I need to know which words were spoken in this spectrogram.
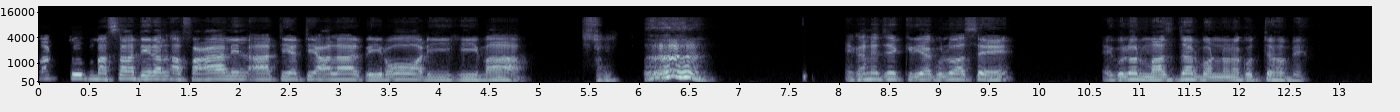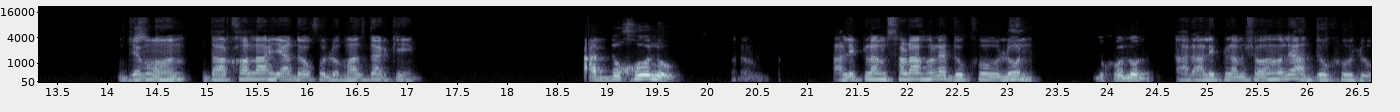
মাকতুব মাসাদির আল আফআল আল আতিয়াতি আলা যিরারিহিমা এখানে যে ক্রিয়াগুলো আছে এগুলোর মাজদার বর্ণনা করতে হবে। যেমন দাখলা ইয়াদখুলু মাজদার কি? আদখুলু। আলিফলাম ছাড়া হলে দুখুলুন। দুখুলুন। আর আলিফলাম সহ হলে আদখুলু।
